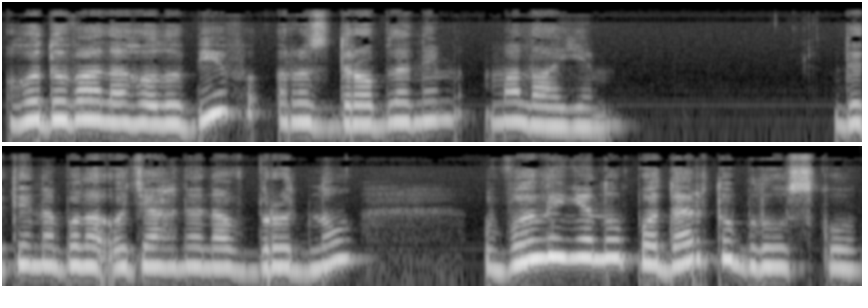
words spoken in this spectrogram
годувала голубів роздробленим малаєм. Дитина була одягнена в брудну, вилиняну подерту блузку,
